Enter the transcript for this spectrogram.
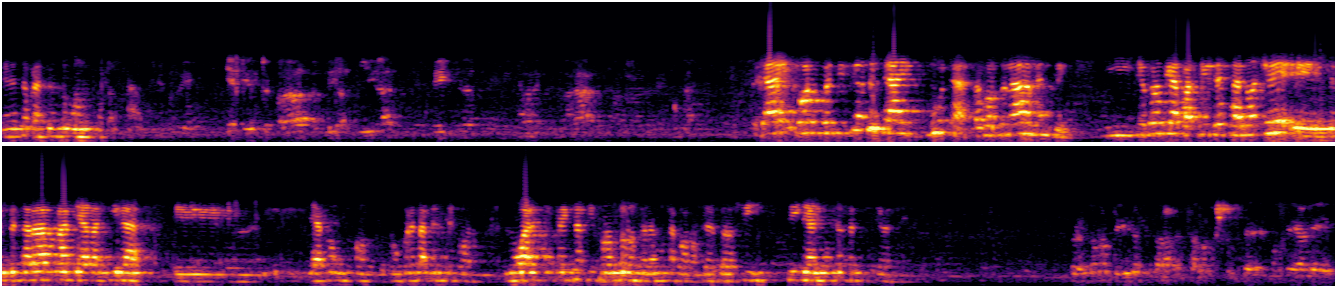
en esta ocasión somos nosotros. ¿Ya tienes? Ya hay, por posiciones ya hay muchas, afortunadamente. Y yo creo que a partir de esta noche eh, se empezará a planear la gira eh, ya con, con, concretamente con lugares y fechas y pronto los daremos a conocer. Pero sí, sí, ya hay muchas peticiones. Pero son los pedidos para desarrollar ustedes, no sea de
